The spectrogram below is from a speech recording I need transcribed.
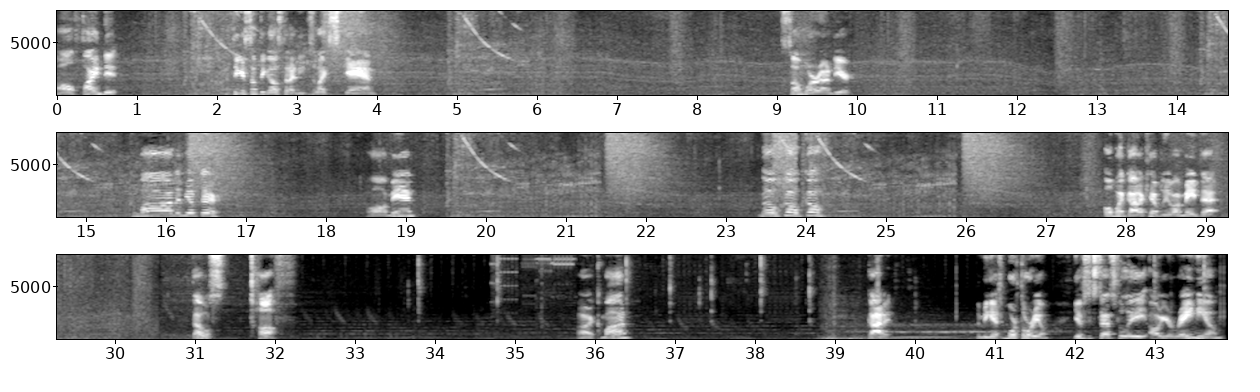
I'll find it. I think it's something else that I need to, like, scan. Somewhere around here. Come on, let me up there. oh, man. No, go, go. Oh my god, I can't believe I made that. That was tough. Alright, come on. Got it. Let me guess, more thorium. You have successfully... Oh, uranium.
